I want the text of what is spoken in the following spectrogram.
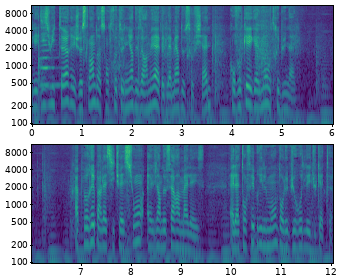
Il est 18h et Jocelyn doit s'entretenir désormais avec la mère de Sofiane, convoquée également au tribunal. Apeurée par la situation, elle vient de faire un malaise. Elle attend fébrilement dans le bureau de l'éducateur.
